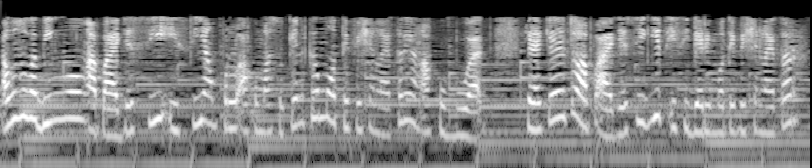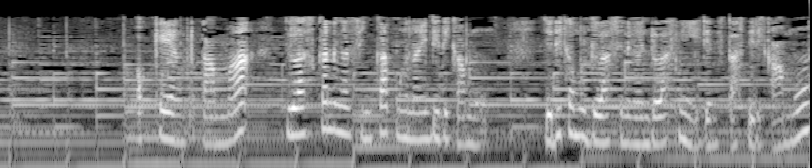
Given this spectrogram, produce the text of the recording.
aku suka bingung apa aja sih isi yang perlu aku masukin ke motivation letter yang aku buat. Kira-kira itu apa aja sih Git isi dari motivation letter? Oke yang pertama jelaskan dengan singkat mengenai diri kamu. Jadi kamu jelasin dengan jelas nih identitas diri kamu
